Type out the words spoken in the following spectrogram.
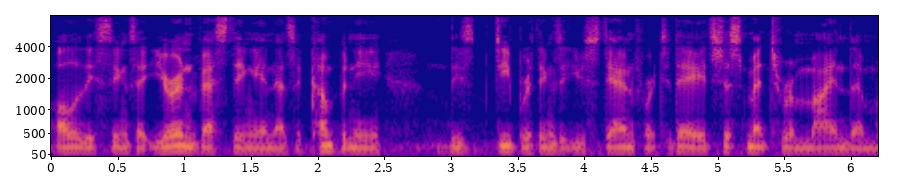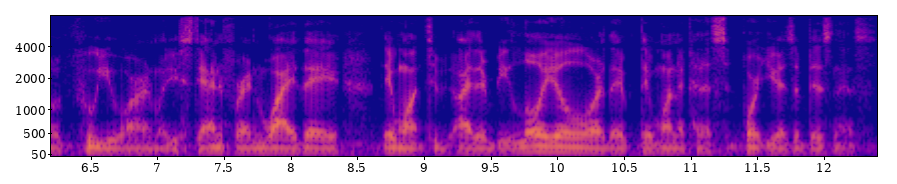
all of these things that you're investing in as a company. These deeper things that you stand for today. It's just meant to remind them of who you are and what you stand for and why they they want to either be loyal or they, they want to kind of support you as a business.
